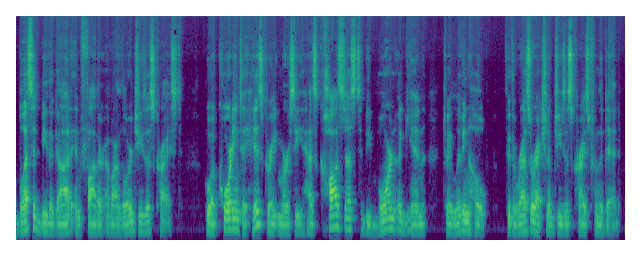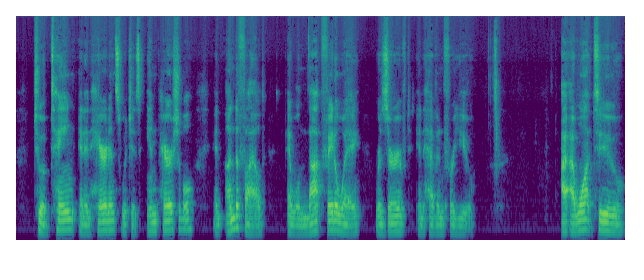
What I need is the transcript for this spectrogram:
"Blessed be the God and Father of our Lord Jesus Christ, who, according to His great mercy, has caused us to be born again to a living hope through the resurrection of Jesus Christ from the dead." to obtain an inheritance which is imperishable and undefiled and will not fade away, reserved in heaven for you. I, I, want to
